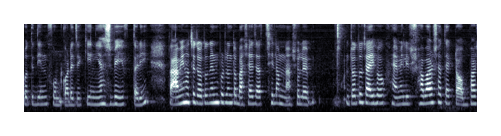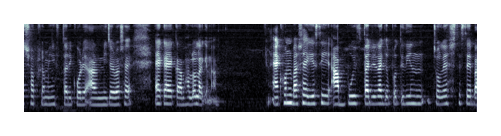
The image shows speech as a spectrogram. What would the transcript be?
প্রতিদিন ফোন করে যে, কী নিয়ে আসবে ইফতারি? তো আমি হচ্ছে যতদিন পর্যন্ত বাসায় যাচ্ছিলাম না, আসলে যত যাই হোক, ফ্যামিলির সবার সাথে একটা অভ্যাস সবসময় ইফতারি করে, আর নিজের বাসায় একা একা ভালো লাগে না। এখন বাসায় গেছি, আব্বু ইফতারির আগে প্রতিদিন চলে আসতেছে, বা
